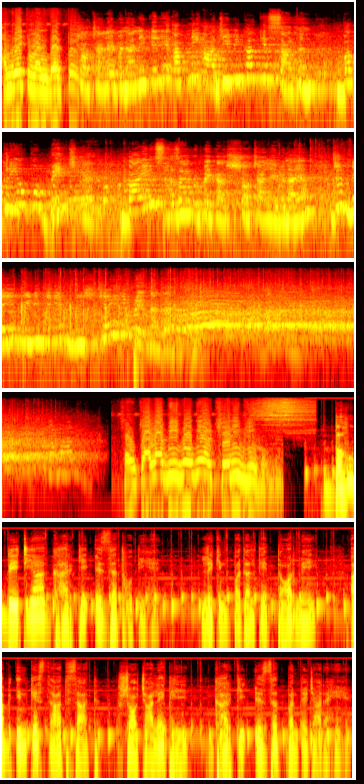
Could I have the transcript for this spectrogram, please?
हमरे के मन दर तो शौचालय बनाने के लिए अपनी आजीविका के साधन बकरियों को बेच कर बाईस हज़ार रूपए का शौचालय बनाया जो नई पीढ़ी के लिए निश्चय ही प्रेरणादायक है। शौचालय भी हो गया और छेरी भी हो गया। बहु बेटियाँ घर की इज़्ज़त होती हैं लेकिन बदलते दौर में अब इनके साथ साथ शौचालय भी घर की इज़्ज़त बनते जा रहे हैं।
